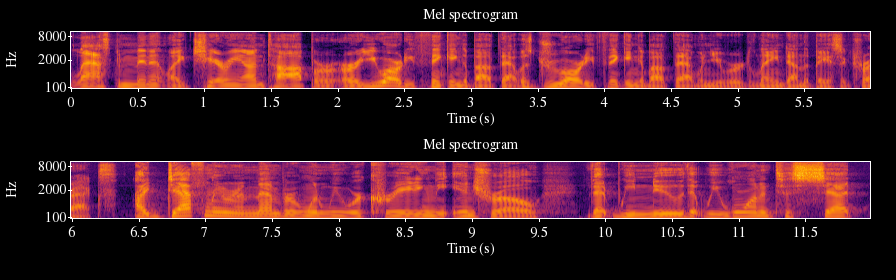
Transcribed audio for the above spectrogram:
last minute like cherry on top, or, or are you already thinking about that? Was Drew already thinking about that when you were laying down the basic tracks? I definitely remember when we were creating the intro that we knew that we wanted to set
